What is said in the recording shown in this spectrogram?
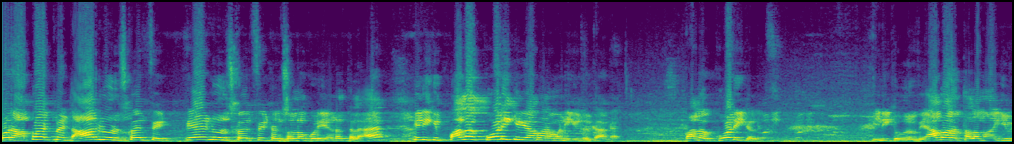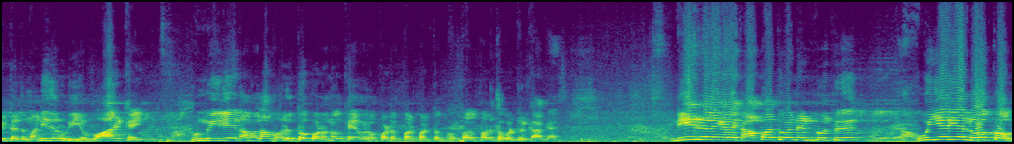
ஒரு அபார்ட்மெண்ட் 600 ஸ்கொயர் ஃபீட் 700 ஸ்கொயர் ஃபீட்னு சொல்லக்கூடிய இடத்துல இன்னைக்கு பல கோடிக்கு வியாபாரம் பண்ணிக்கிட்டு இருக்காங்க. பல கோடிகள். இன்னைக்கு ஒரு வியாபார தலமாகி விட்டது மனிதனுடைய வாழ்க்கை. உண்மையிலேயே நம்மலாம் வருத்தப்படணும் கேவலப்பட நீர்நிலைகளை காப்பாற்றுவேன் என்பது உயரிய நோக்கம்.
